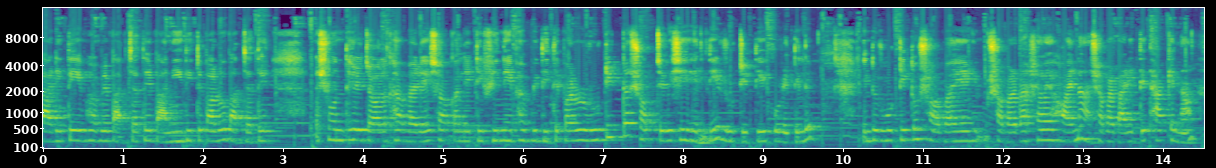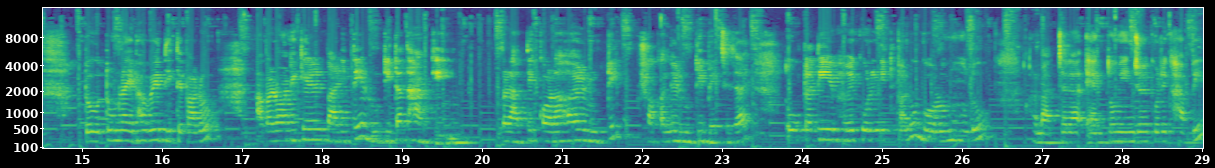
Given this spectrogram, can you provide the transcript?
বাড়িতে এভাবে বাচ্চাদের বানিয়ে দিতে পারো, বাচ্চাদের সন্ধ্যের জল খাবারে সকালে টিফিনে এভাবে দিতে পারো। রুটিটা সবচেয়ে বেশি হেলদি রুটি দিয়ে করে দিলে। কিন্তু রুটি তো সবাই, সবার বাসায় হয় না, সবার বাড়িতে থাকে না। তো তোমরা এভাবে দিতে পারো। আবার অনেকের বাড়িতে রুটিটা থাকেই। রাতে করা হয় রুটি, সকালে রুটি বেঁচে যায়। তো ওটা দিয়ে এভাবে করে নিতে পারো, গরম হলো। আর বাচ্চারা একদম এনজয় করে খাবে।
